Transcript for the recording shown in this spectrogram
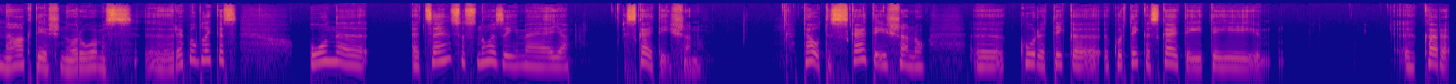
nāk tieši no Romas uh, republikas, un uh, census nozīmēja skaitīšanu. Tautas skaitīšanu, eh, kura tika, kur tika skaitīti kara,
